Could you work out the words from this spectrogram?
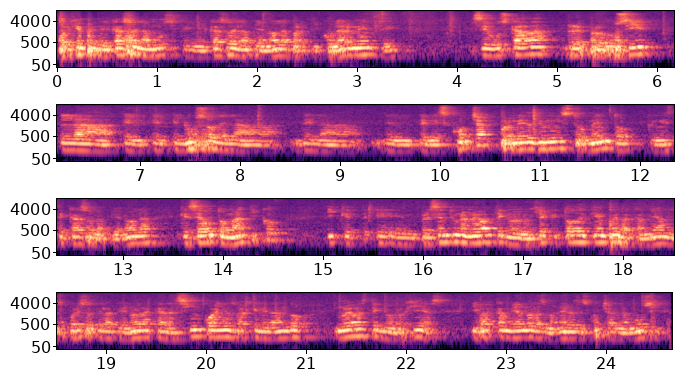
por ejemplo, en el caso de la música y en el caso de la pianola particularmente, se buscaba reproducir el, uso de la, del, escucha por medio de un instrumento, en este caso la pianola, que sea automático y que eh, presente una nueva tecnología que todo el tiempo iba cambiando. Es por eso que la pianola cada cinco años va generando nuevas tecnologías y va cambiando las maneras de escuchar la música.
